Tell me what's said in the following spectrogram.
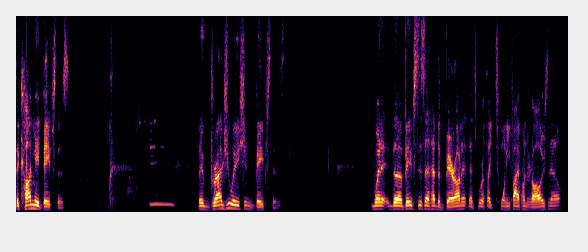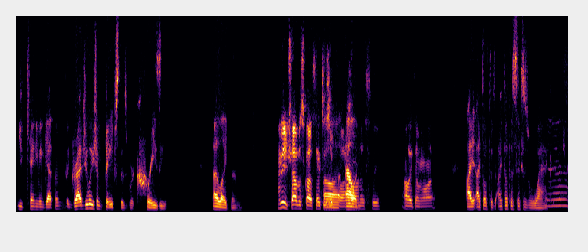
the Kanye Bapestas. The graduation Bapestas. When it, the Bapestas that had the bear on it, that's worth like twenty five hundred dollars now. You can't even get them. The graduation Bapestas were crazy. I like them. I mean, Travis Scott sixes Uh, are fire, Alan. honestly. I like them a lot. I, I thought the I thought the sixes were whack. Yeah.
